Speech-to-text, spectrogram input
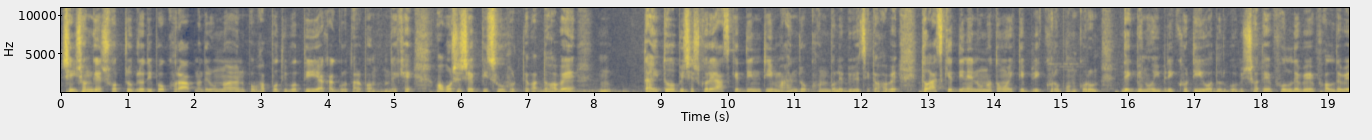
সেই সঙ্গে শত্রু, বিরোধী পক্ষরা আপনাদের উন্নয়ন, প্রভাব, প্রতিপত্তি, একাগ্রতার বন্ধন দেখে অবশেষে পিছু হটতে বাধ্য হবে। তাই তো বিশেষ করে আজকের দিনটি মাহেন্দ্রক্ষণ বলে বিবেচিত হবে। তো আজকের দিনে ন্যূনতম একটি বৃক্ষ রোপণ করুন। দেখবেন ওই বৃক্ষটি অদূর ভবিষ্যতে ফুল দেবে, ফল দেবে,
